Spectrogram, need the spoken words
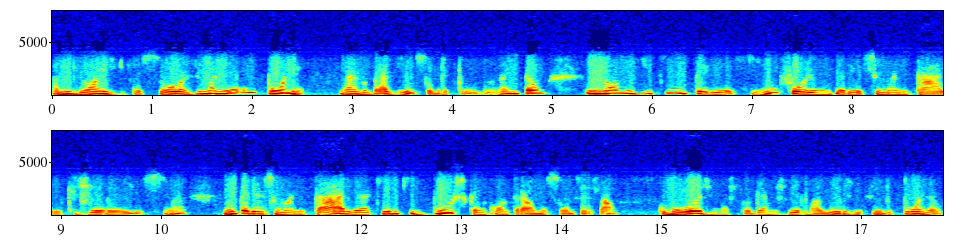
a milhões de pessoas de maneira impune, né? no Brasil, sobretudo. Né? Então, em nome de que interesse? Não foi um interesse humanitário que gerou isso. Né? O interesse humanitário é aquele que busca encontrar uma solução. Como hoje nós podemos ver uma luz no fim do túnel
